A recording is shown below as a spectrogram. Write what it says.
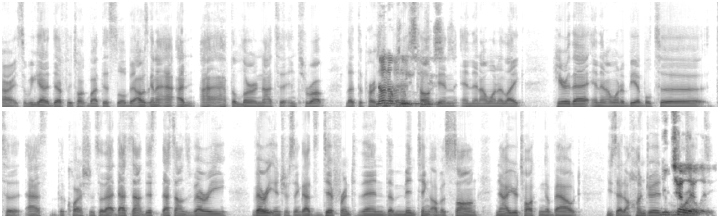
All right, so we got to definitely talk about this a little bit. I was gonna, I, I, I have to learn not to interrupt let the person No, no, finish please, talking please. and then I want to like hear that and then I want to be able to to ask the question. So that that sound this that sounds very very interesting. That's different than the minting of a song. Now you're talking about you said 100 Utility.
